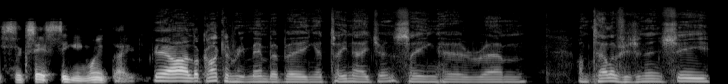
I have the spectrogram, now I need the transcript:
success singing, weren't they? Yeah, look, I can remember being a teenager and seeing her. Um, on television, and she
